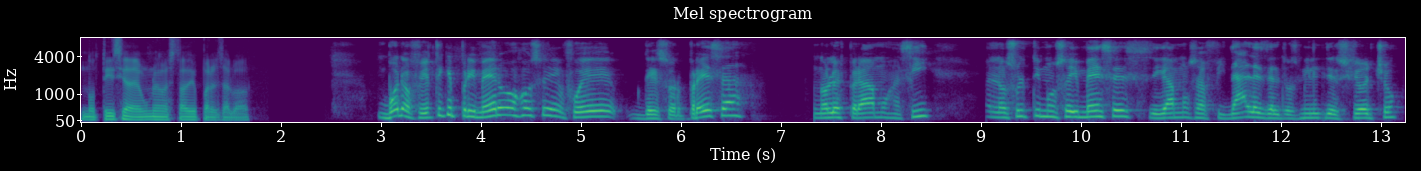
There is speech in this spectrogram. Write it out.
noticia de un nuevo estadio para El Salvador. Bueno, fíjate que primero, José, fue de sorpresa, no lo esperábamos así. En los últimos seis meses, digamos a finales del 2018,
